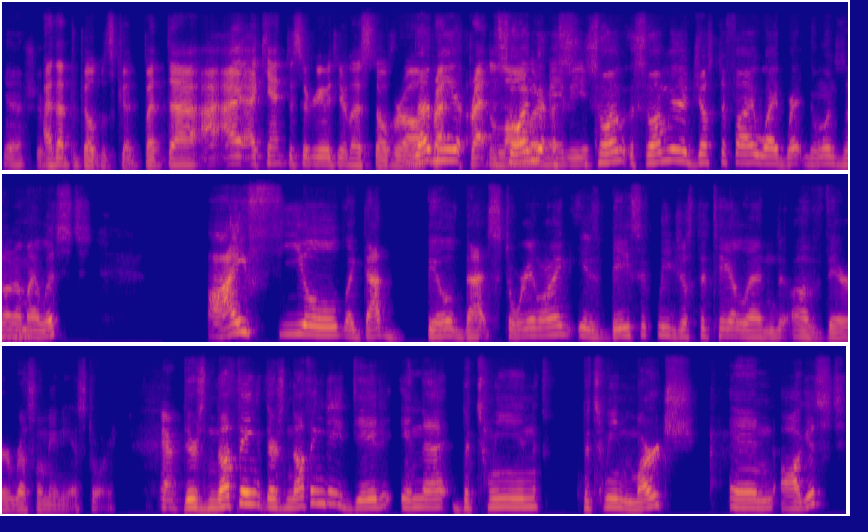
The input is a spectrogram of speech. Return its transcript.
yeah, sure. I thought the build was good, but uh, I I- can't disagree with your list overall. Let Bret, me- Bret and so I'm Lawler maybe. so I'm so I'm gonna justify why Bret Nolan's not on my list. I feel like that build, that storyline is basically just the tail end of their WrestleMania story. Fair. There's nothing, there's nothing they did in that between between March and August.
